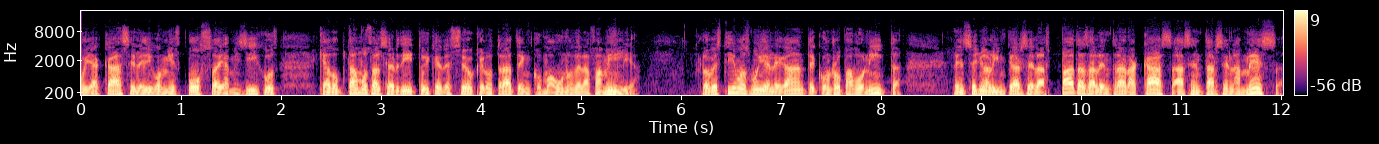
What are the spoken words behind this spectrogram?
Voy a casa y le digo a mi esposa y a mis hijos que adoptamos al cerdito y que deseo que lo traten como a uno de la familia. Lo vestimos muy elegante, con ropa bonita. Le enseño a limpiarse las patas al entrar a casa, a sentarse en la mesa,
